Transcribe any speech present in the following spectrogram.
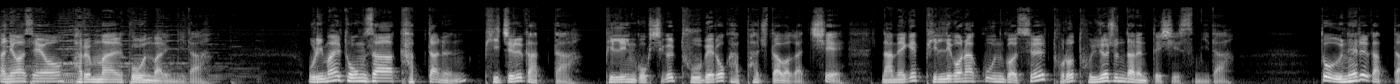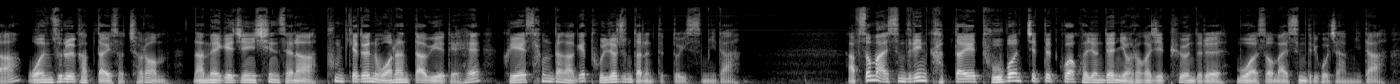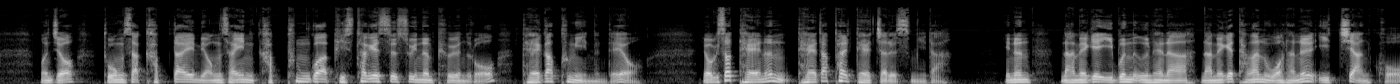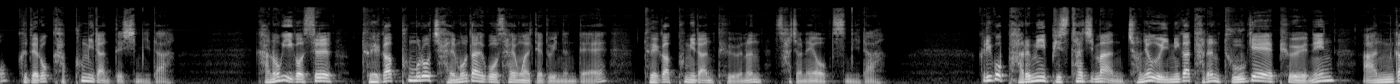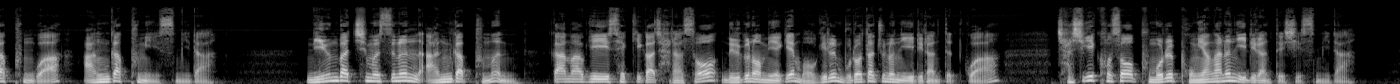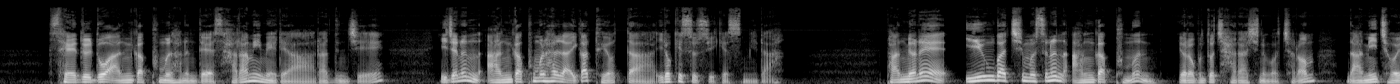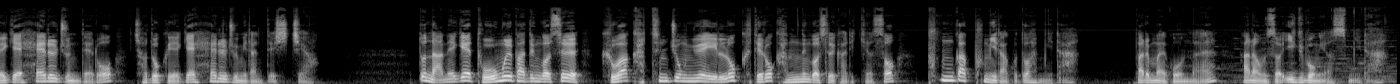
안녕하세요. 바른말 고운말입니다. 우리말 동사 갚다는 빚을 갚다, 빌린 곡식을 두 배로 갚아주다와 같이 남에게 빌리거나 꾸은 것을 도로 돌려준다는 뜻이 있습니다. 또 은혜를 갚다, 원수를 갚다에서처럼 남에게 진 신세나 품게 된 원한 따위에 대해 그에 상당하게 돌려준다는 뜻도 있습니다. 앞서 말씀드린 갚다의 두 번째 뜻과 관련된 여러 가지 표현들을 모아서 말씀드리고자 합니다. 먼저 동사 갚다의 명사인 갚음과 비슷하게 쓸 수 있는 표현으로 대갚음이 있는데요. 여기서 대는 대답할 대자를 씁니다. 이는 남에게 입은 은혜나 남에게 당한 원한을 잊지 않고 그대로 갚음이란 뜻입니다. 간혹 이것을 되갚음으로 잘못 알고 사용할 때도 있는데 되갚음이란 표현은 사전에 없습니다. 그리고 발음이 비슷하지만 전혀 의미가 다른 두 개의 표현인 안갚음과 안갚음이 있습니다. 니은 받침을 쓰는 안갚음은 까마귀 새끼가 자라서 늙은 어미에게 먹이를 물어다 주는 일이란 뜻과 자식이 커서 부모를 봉양하는 일이란 뜻이 있습니다. 새들도 안갚음을 하는데 사람이 매랴라든지 이제는 안갚음을 할 나이가 되었다 이렇게 쓸 수 있겠습니다. 반면에 이응 받침을 쓰는 안갚음은 여러분도 잘 아시는 것처럼 남이 저에게 해를 준 대로 저도 그에게 해를 줌이란 뜻이지요. 또 남에게 도움을 받은 것을 그와 같은 종류의 일로 그대로 갚는 것을 가리켜서 품가품이라고도 합니다. 바른말 고운말 아나운서 이규봉이었습니다.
